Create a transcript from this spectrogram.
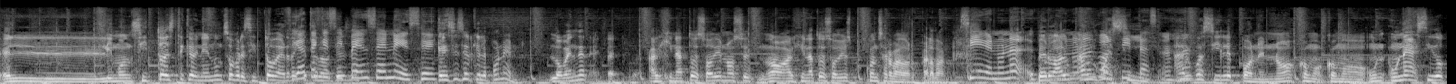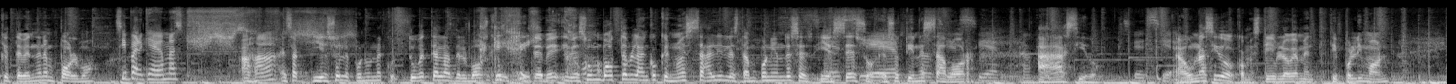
el limoncito este que venía en un sobrecito verde? Fíjate te lo que sí pensé en ese. Ese es el que le ponen. Lo venden. eh, alginato de sodio, no sé. No, alginato de sodio es conservador, perdón. Sí, en una. Pero al- unas algo así. Ajá. algo así le ponen, ¿no? Como, como un, un ácido que te venden en polvo. Sí, para que haga más. Ajá, exacto. Y eso le pone una. Tú vete a las del bosque y, te ve- y ves un bote blanco que no es sal y le están poniendo ese. Sí, y es, es eso. eso tiene sí sabor es a ácido. Sí, es ácido comestible, obviamente, tipo limón.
